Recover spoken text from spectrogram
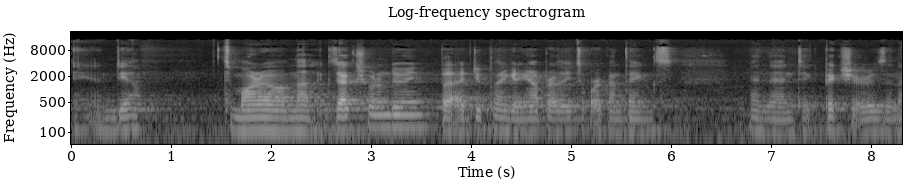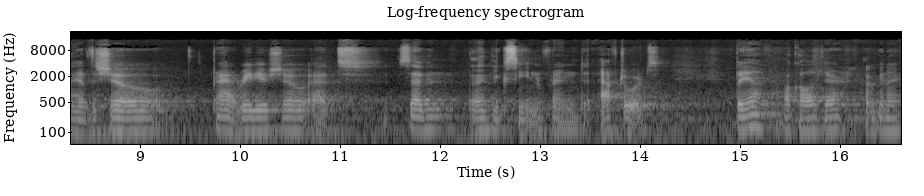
And yeah. Tomorrow, I'm not exactly sure what I'm doing, but I do plan on getting up early to work on things and then take pictures. And I have the show, Pratt radio show at 7. I think seeing a friend afterwards. But yeah, I'll call it there. Have a good night.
